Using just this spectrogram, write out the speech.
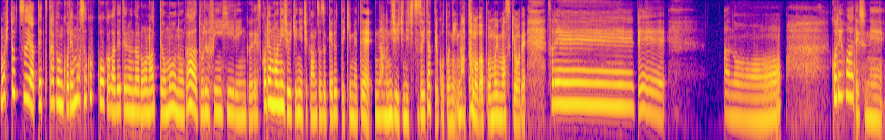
もう一つやってて多分これもすごく効果が出てるんだろうなって思うのがドルフィンヒーリングです。これも21日間続けるって決めてあの21日続いたっていうことになったのだと思います今日で。それであのー、これはですね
